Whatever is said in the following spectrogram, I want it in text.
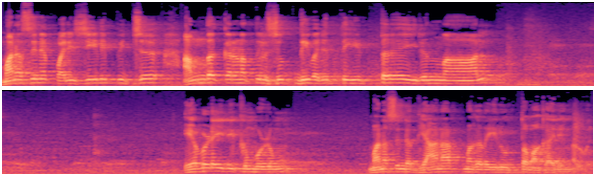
മനസ്സിനെ പരിശീലിപ്പിച്ച് അന്ധക്കരണത്തിൽ ശുദ്ധി വരുത്തിയിട്ട് ഇരുന്നാൽ എവിടെ ഇരിക്കുമ്പോഴും മനസ്സിന്റെ ധ്യാനാത്മകതയിൽ ഉത്തമ കാര്യങ്ങൾ വരും.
